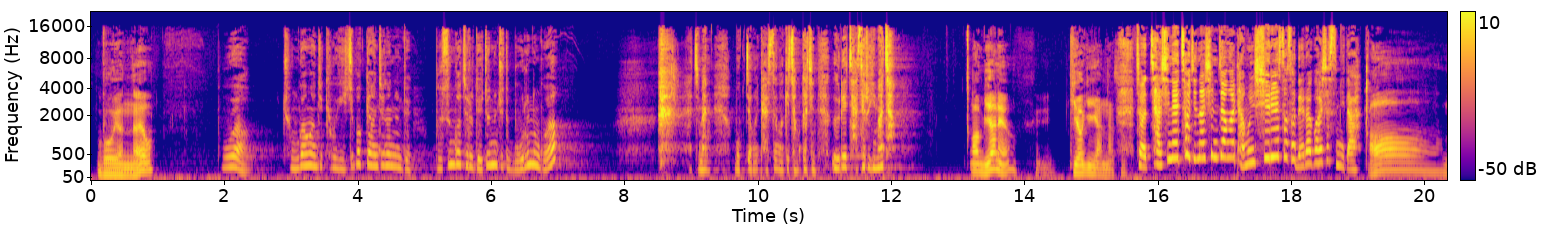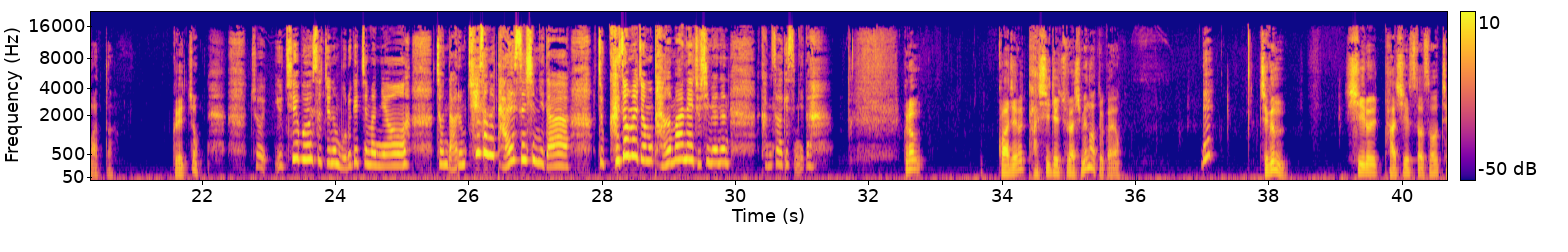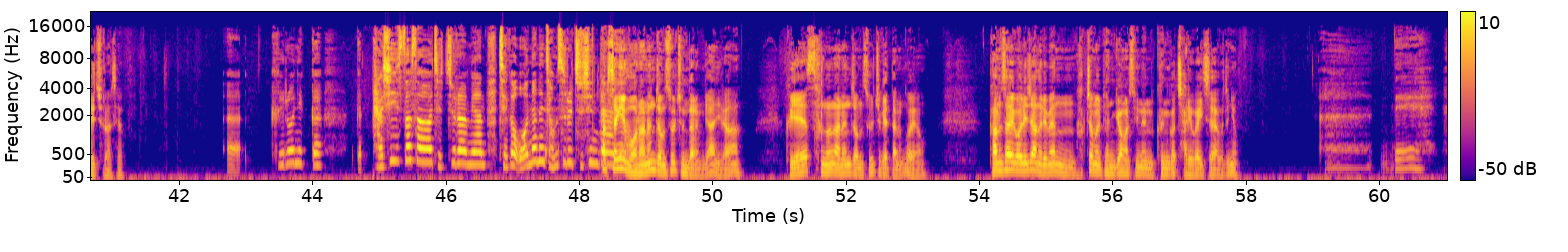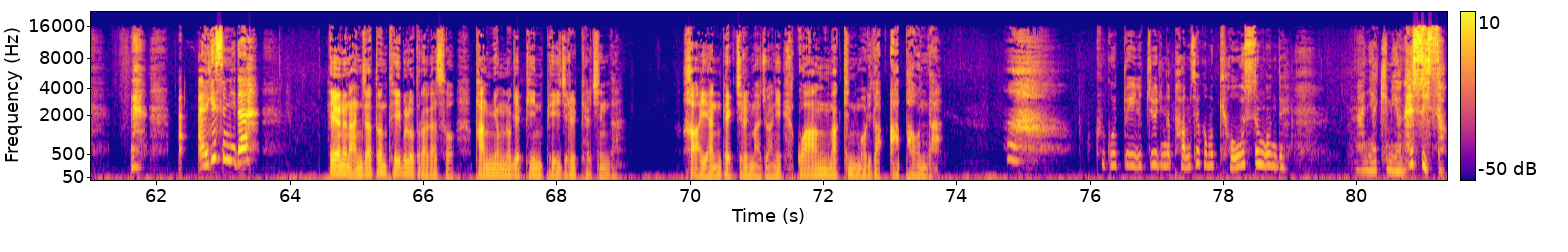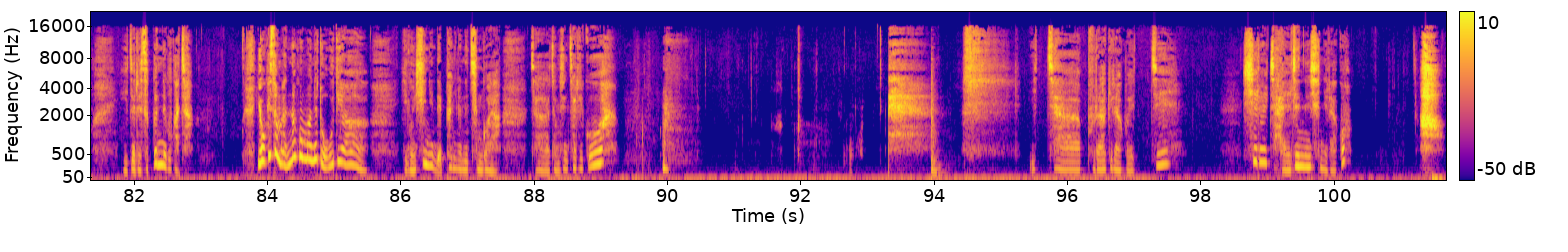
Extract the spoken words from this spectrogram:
뭐였나요? 뭐야? 종강한 지 겨우 2주밖에 안 지났는데 무슨 과제를 내줬는지도 모르는 거야? 하지만 목적을 달성하기 전까진 의뢰 자세로 임하자. 아, 미안해요. 기억이 안 나서. 저 자신의 처지나 심정을 담은 시를 써서 내라고 하셨습니다. 아, 맞다. 그랬죠? 저 유치해 보였을지는 모르겠지만요. 전 나름 최선을 다해 쓴 시입니다. 좀 그 점을 좀 감안해 주시면 감사하겠습니다. 그럼 과제를 다시 제출하시면 어떨까요? 네? 지금 시를 다시 써서 제출하세요. 어, 그러니까 다시 써서 제출하면 제가 원하는 점수를 주신다. 학생이 원하는 점수를 준다는 게 아니라 그에 상응하는 점수를 주겠다는 거예요. 감사에 걸리지 않으려면 학점을 변경할 수 있는 근거 자료가 있어야 하거든요. 아, 네. 아, 알겠습니다. 혜연은 앉았던 테이블로 돌아가서 방명록의 빈 페이지를 펼친다. 하얀 백지를 마주하니 꽉 막힌 머리가 아파온다. 아, 그것도 일주일이나 밤새가며 겨우 쓴 건데. 아니야, 김희연, 할 수 있어. 이 자리에서 끝내고 가자. 여기서 만난 것만 해도 어디야. 이건 신이 내 편이라는 증거야. 자, 정신 차리고. 2차 불악이라고 했지? 시를 잘 짓는 신이라고? 하,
